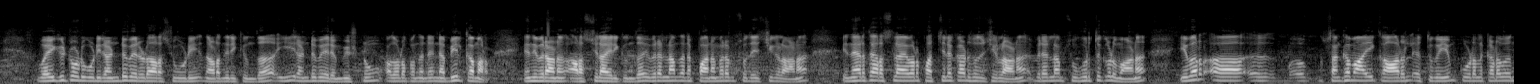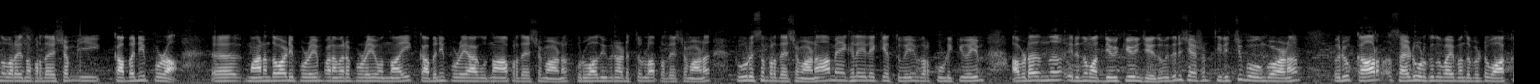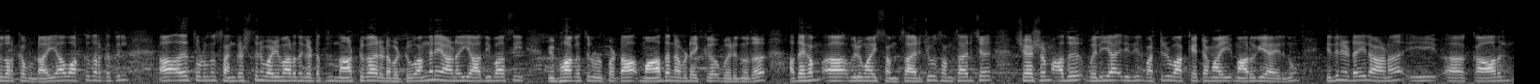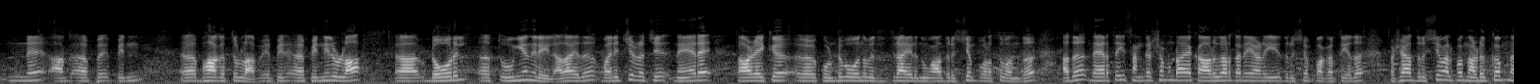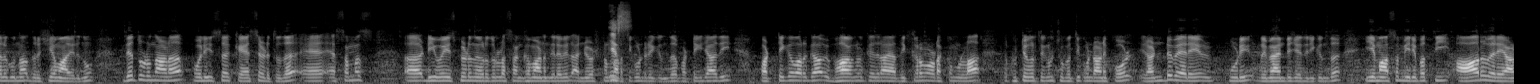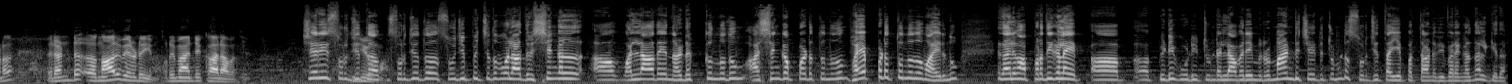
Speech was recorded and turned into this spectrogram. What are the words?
വൈകിട്ടോടുകൂടി രണ്ടുപേരുടെ അറസ്റ്റ് കൂടി നടന്നിരിക്കുന്നത്. ഈ രണ്ടുപേരും വിഷ്ണു അതോടൊപ്പം തന്നെ നബീൽ കമർ എന്നിവരാണ് അറസ്റ്റിലായിരിക്കുന്നത്. ഇവരെല്ലാം തന്നെ പനമരം സ്വദേശികളാണ്. നേരത്തെ അറസ്റ്റിലായവർ പച്ചിലക്കാട് സ്വദേശികളാണ്. ഇവരെല്ലാം സുഹൃത്തുക്കളുമാണ്. ഇവർ സംഘമായി കാറിൽ എത്തുകയും കൂടൽക്കടവ് എന്ന് പറയുന്ന പ്രദേശം ഈ കബനിപ്പുഴ മാനന്തവാടി പുഴയും പനമരപ്പുഴയും ഒന്നായി കബനിപ്പുഴയാകുന്ന ആ പ്രദേശമാണ്. കുറുവാദ്വീപിനടുത്തുള്ള പ്രദേശമാണ്. ടൂറിസം പ്രദേശമാണ്. ആ മേഖലയിലേക്ക് എത്തുകയും ഇവർ കുളിക്കുകയും അവിടെ നിന്ന് ഇരുന്ന് മദ്യപിക്കുകയും ചെയ്തു. ഇതിനുശേഷം തിരിച്ചു പോകുമ്പോഴാണ് ഒരു കാർ സൈഡ് കൊടുക്കുന്നതുമായി ബന്ധപ്പെട്ട് വാക്കുതർക്കമുണ്ടായി. ആ വാക്കുതർക്കത്തിൽ അതേ തുടർന്ന് സംഘർഷത്തിന് വഴിമാറുന്ന ഘട്ടത്തിൽ നാട്ടുകാർ ഇടപെട്ടു. അങ്ങനെയാണ് ഈ ആദിവാസി വിഭാഗത്തിൽ ഉൾപ്പെട്ട മാതൻ അവിടേക്ക് വരുന്നത്. അദ്ദേഹം ഇവരുമായി സംസാരിച്ചു. സംസാരിച്ച ശേഷം അത് വലിയ രീതിയിൽ മറ്റൊരു വാക്കേറ്റമായി മാറുകയായിരുന്നു. ഇതിനിടയിലാണ് ആ, കാറിന് പിൻ ഭാഗത്തുള്ള പിന്നിലുള്ള ഡോറിൽ തൂങ്ങിയ നിലയിൽ അതായത് വലിച്ചിഴച്ച് നേരെ താഴേക്ക് കൊണ്ടുപോകുന്ന വിധത്തിലായിരുന്നു ആ ദൃശ്യം പുറത്തു വന്നത്. അത് നേരത്തെ ഈ സംഘർഷമുണ്ടായ കാറുകാർ തന്നെയാണ് ഈ ദൃശ്യം പകർത്തിയത്. പക്ഷേ ആ ദൃശ്യം അല്പം നടുക്കം നൽകുന്ന ദൃശ്യമായിരുന്നു. ഇതേ തുടർന്നാണ് പോലീസ് കേസെടുത്തത്. എസ് എം എസ് ഡിവൈഎസ്പിയുടെ നേതൃത്വത്തിലുള്ള സംഘമാണ് നിലവിൽ അന്വേഷണം നടത്തിക്കൊണ്ടിരിക്കുന്നത്. പട്ടികജാതി പട്ടികവർഗ വിഭാഗങ്ങൾക്കെതിരായ അതിക്രമം അടക്കമുള്ള കുറ്റകൃത്യങ്ങൾ ചുമത്തിക്കൊണ്ടാണ് ഇപ്പോൾ രണ്ടുപേരെ കൂടി റിമാൻഡ് ചെയ്തിരിക്കുന്നത്. ഈ മാസം ഇരുപത്തി ആറ് വരെയാണ് രണ്ട് ഏഹ്, നാല് പേരുടെയും റിമാൻഡ് കാലാവധി. ശരി സുർജിത്ത്. സുർജിത്ത് സൂചിപ്പിച്ചതുപോലെ ആ ദൃശ്യങ്ങൾ വല്ലാതെ നടുക്കുന്നതും ആശങ്കപ്പെടുത്തുന്നതും ഭയപ്പെടുത്തുന്നതുമായിരുന്നു. ഏതായാലും ആ പ്രതികളെ പിടികൂടിയിട്ടുണ്ട്. എല്ലാവരെയും റിമാൻഡ് ചെയ്തിട്ടുണ്ട്. സുർജിത്ത് അയ്യപ്പത്താണ് വിവരങ്ങൾ നൽകിയത്.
